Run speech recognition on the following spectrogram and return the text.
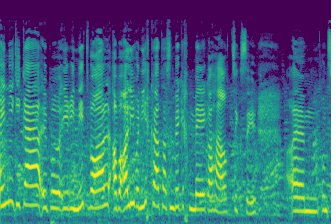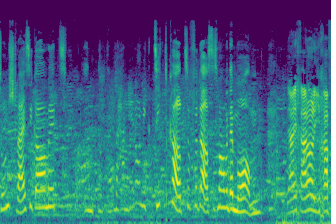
einige gegeben über ihre Nichtwahl, aber alle, die ich gehört habe, sind wirklich mega herzig Ähm, und sonst weiß ich gar nicht. Wir haben hier noch nicht Zeit gehabt für das. Das machen wir dann morgen. Ja, ich auch noch Ich habe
